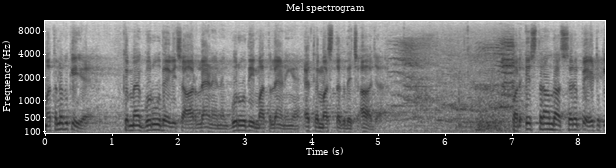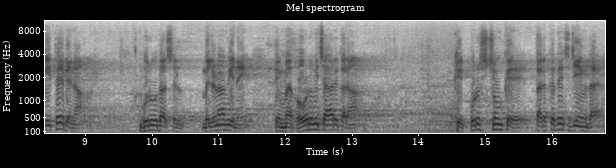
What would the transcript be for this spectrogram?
ਮਤਲਬ ਕੀ ਹੈ ਕਿ ਮੈਂ ਗੁਰੂ ਦੇ ਵਿਚਾਰ ਲੈਣੇ ਨੇ, ਗੁਰੂ ਦੀ ਮਤ ਲੈਣੀ ਹੈ, ਇੱਥੇ ਮਸਤਕ ਦੇ ਚ ਆ ਜਾ। ਪਰ ਇਸ ਤਰ੍ਹਾਂ ਦਾ ਸਿਰ ਭੇਟ ਕੀਤੇ ਬਿਨਾ ਗੁਰੂ ਦਾ ਸਿਰ ਮਿਲਣਾ ਵੀ ਨਹੀਂ, ਤੇ ਮੈਂ ਹੋਰ ਵਿਚਾਰ ਕਰਾਂ। ਕਿ ਪੁਰਸ਼ ਚੁੰਕੇ ਤਰਕ ਦੇ ਚ ਜੀਵਦਾ ਹੈ।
